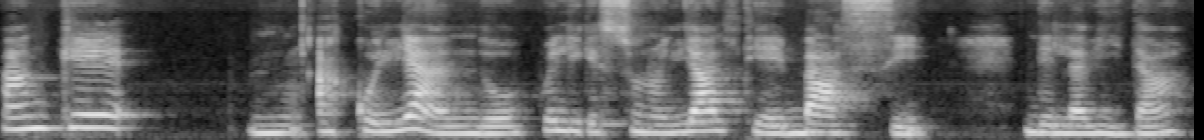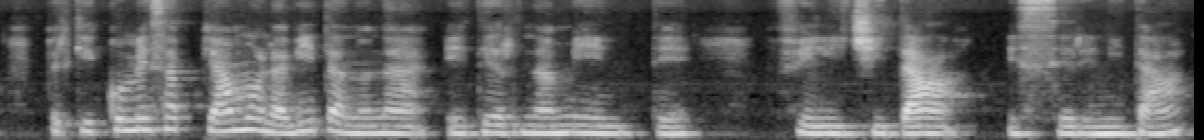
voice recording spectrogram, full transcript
anche mh, accogliendo quelli che sono gli alti e i bassi della vita, perché come sappiamo la vita non è eternamente felicità e serenità,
